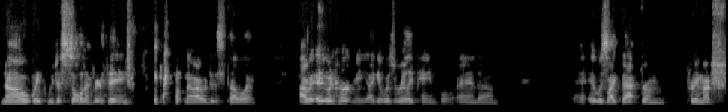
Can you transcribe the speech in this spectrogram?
no, we, we just sold everything. like, I don't know. I would just tell like, I it would hurt me. Like it was really painful. And, um, it was like that from pretty much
